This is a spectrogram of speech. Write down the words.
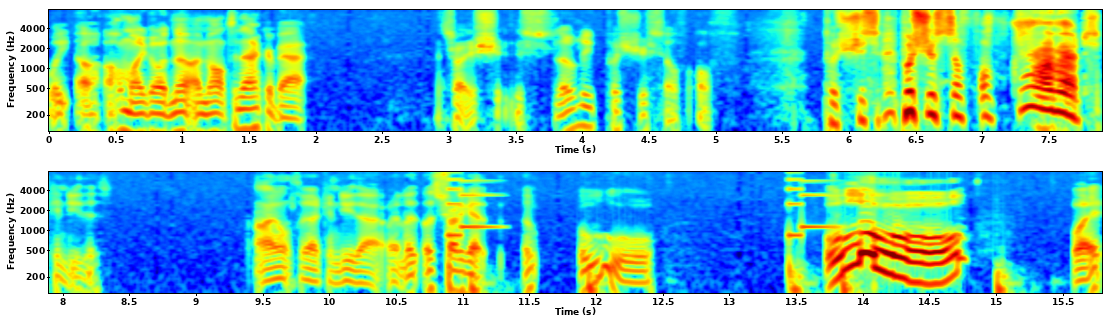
wait. Oh, oh, my god, no, I'm not an acrobat. That's right, just, just slowly push yourself off. Push, your, push yourself off. Grab it! I can do this. I don't think I can do that. Wait, let, us try to get... Oh. Ooh. Ooh. Wait.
